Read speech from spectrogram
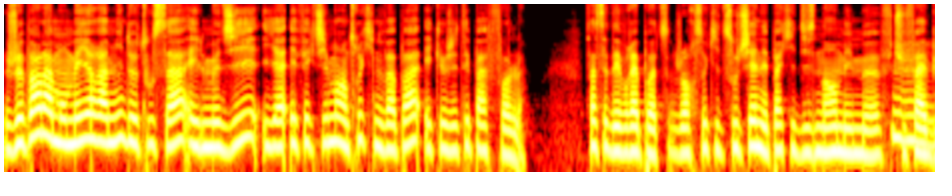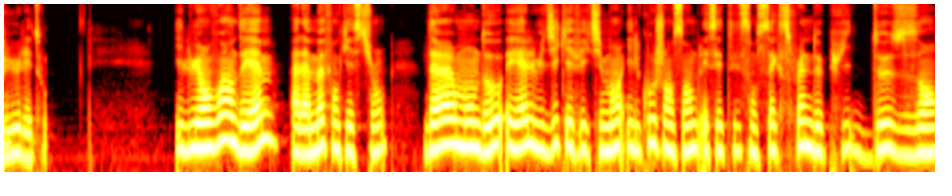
Je parle à mon meilleur ami de tout ça et il me dit il y a effectivement un truc qui ne va pas et que j'étais pas folle. Ça, c'est des vrais potes. Genre ceux qui te soutiennent et pas qui disent non, mais meuf, tu Mhm. fabules et tout. Il lui envoie un DM à la meuf en question, derrière mon dos, et elle lui dit qu'effectivement, ils couchent ensemble et c'était son sex friend depuis deux ans.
